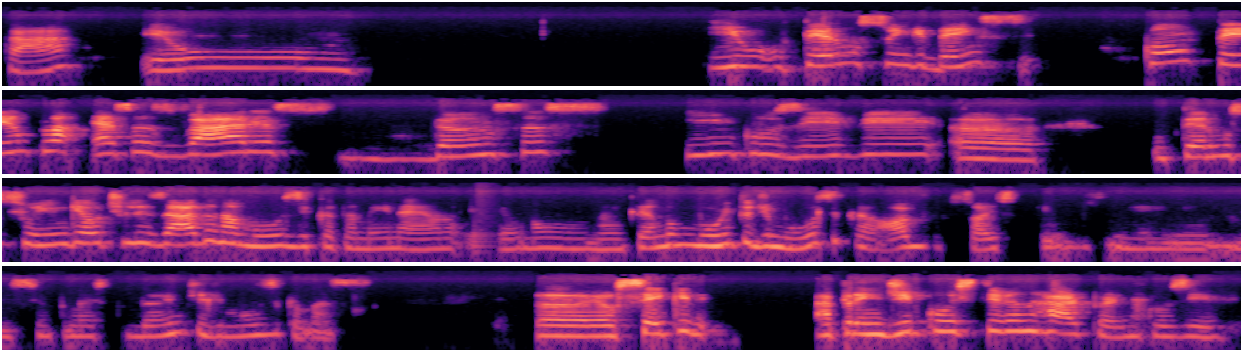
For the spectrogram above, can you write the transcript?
tá? Eu e o, o termo swing dance contempla essas várias danças inclusive uh, o termo swing é utilizado na música também, né? Eu não, não entendo muito de música, óbvio, só estudo, me, me sinto uma estudante de música, mas uh, eu sei que aprendi com o Stephen Harper, inclusive,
